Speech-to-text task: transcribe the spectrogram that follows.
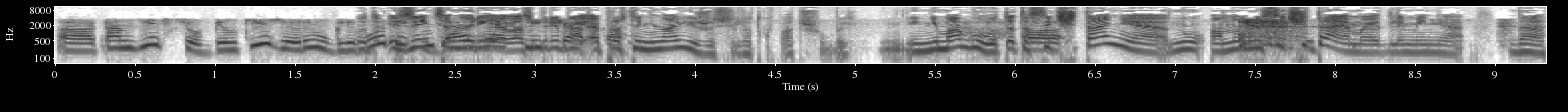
А, там есть все, белки, жиры, углеводы. Вот, извините, но я вас перебью, я просто ненавижу селедку под шубой. Не могу, вот это а... сочетание, ну, оно несочетаемое для меня, да,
